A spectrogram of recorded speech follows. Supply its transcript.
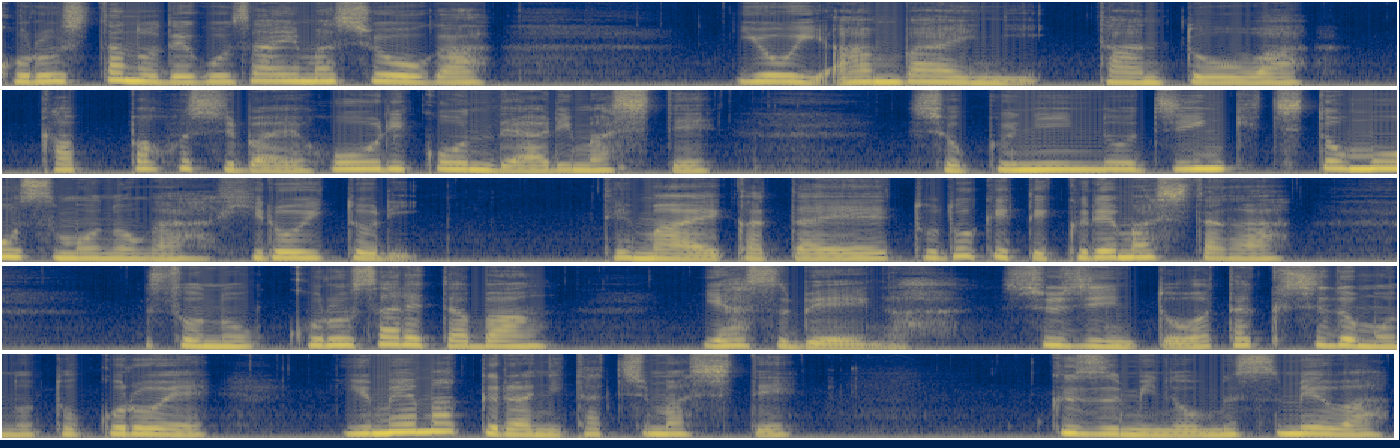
殺したのでございましょうが良い塩梅に担当はかっぱ干し場へ放り込んでありまして職人の仁吉と申す者が拾い取り手前方へ届けてくれましたがその殺された晩安兵衛が主人と私どものところへ夢枕に立ちまして久住の娘は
